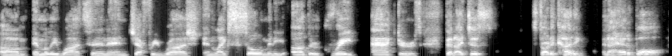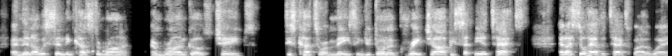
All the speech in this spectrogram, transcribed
Um, Emily Watson and Geoffrey Rush, and like so many other great actors that I just started cutting and I had a ball. And then I was sending cuts to Ron, and Ron goes, James, these cuts are amazing. You're doing a great job. He sent me a text, and I still have the text, by the way.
